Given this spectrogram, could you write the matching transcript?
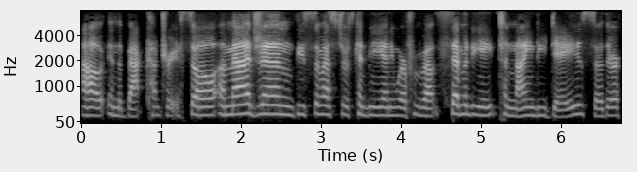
out in the backcountry. So imagine these semesters can be anywhere from about 78 to 90 days. So they're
